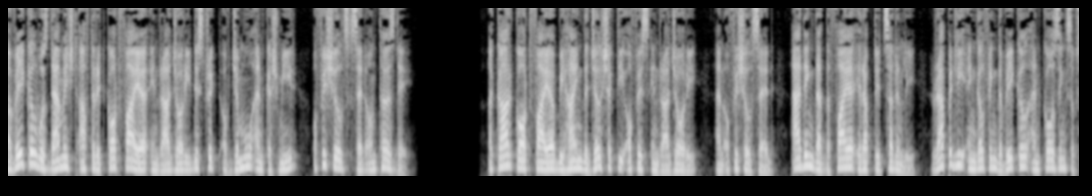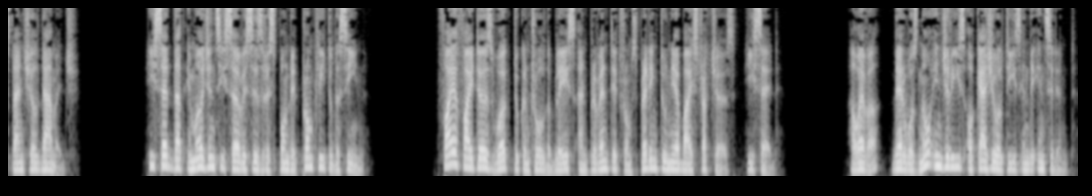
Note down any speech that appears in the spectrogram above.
A vehicle was damaged after it caught fire in Rajouri district of Jammu and Kashmir, officials said on Thursday. A car caught fire behind the Jal Shakti office in Rajouri, an official said, adding that the fire erupted suddenly, rapidly engulfing the vehicle and causing substantial damage. He said that emergency services responded promptly to the scene. Firefighters worked to control the blaze and prevent it from spreading to nearby structures, he said. However, there was no injuries or casualties in the incident.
